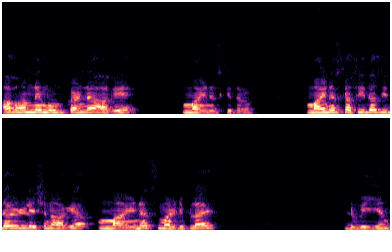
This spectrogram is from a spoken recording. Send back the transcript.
अब हमने मूव करना है आगे माइनस की तरफ़। माइनस का सीधा सीधा रिलेशन आ गया। माइनस मल्टीप्लाई डिवीज़न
